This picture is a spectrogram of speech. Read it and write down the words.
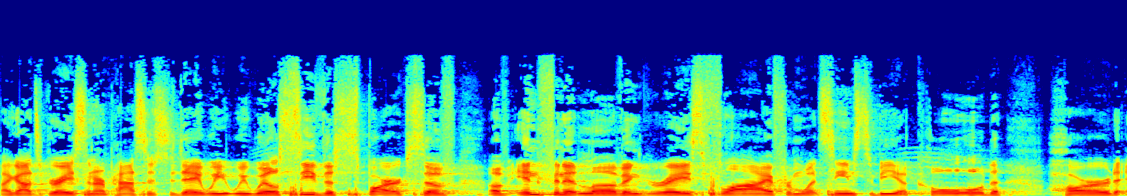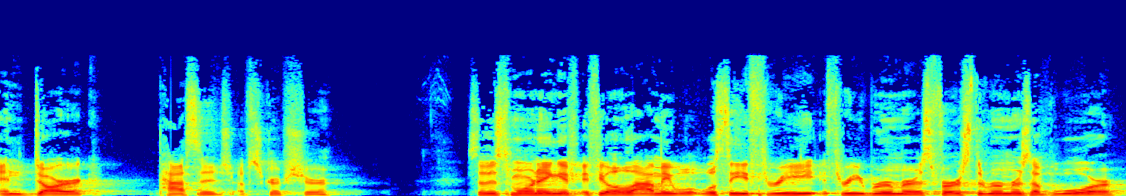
By God's grace in our passage today, we, we will see the sparks of, of infinite love and grace fly from what seems to be a cold, hard, and dark passage of Scripture. So this morning, if, if you'll allow me, we'll, we'll see three, three rumors. First, the rumors of war.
